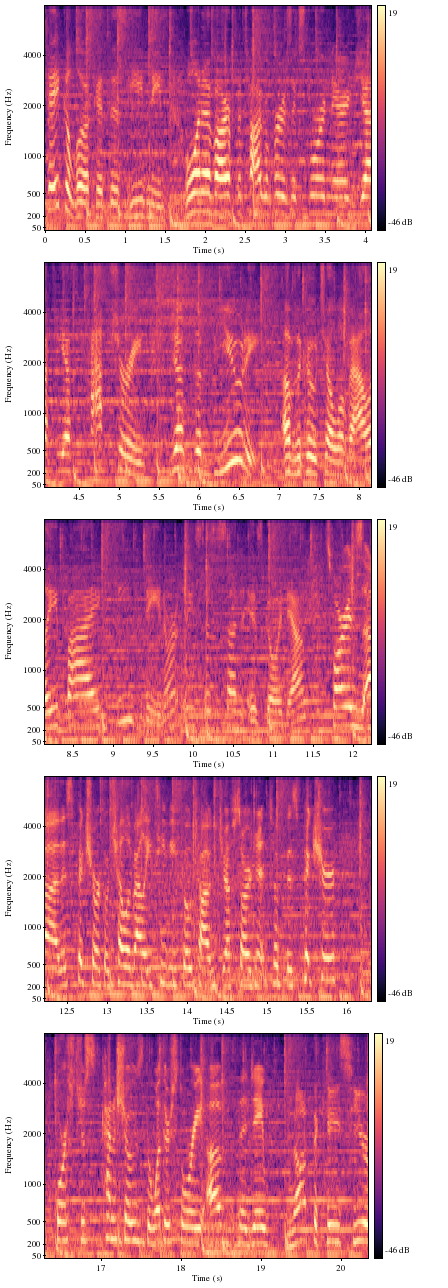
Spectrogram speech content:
Take take a look at this evening. One of our photographers extraordinaire, Jeff, yes, capturing just the beauty of the Coachella Valley by evening, or at least as the sun is going down. As far as uh, this picture, Coachella Valley TV photog Jeff Sargent took this picture. Of course, just kind of shows the weather story of the day. Not the case here.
